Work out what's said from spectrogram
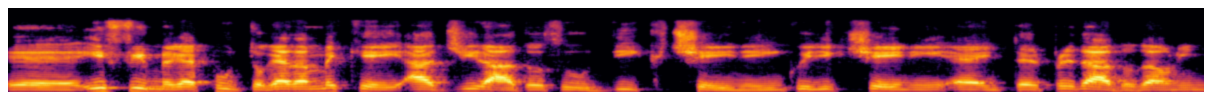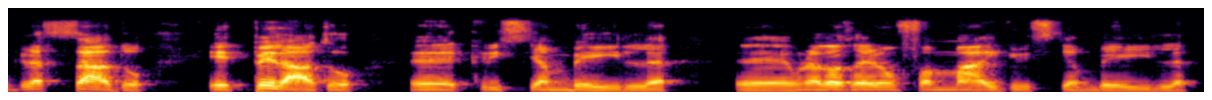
eh, il film che appunto Adam McKay ha girato su Dick Cheney, in cui Dick Cheney è interpretato da un ingrassato e pelato eh, Christian Bale, eh, una cosa che non fa mai Christian Bale.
